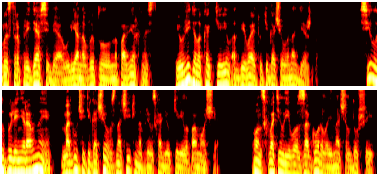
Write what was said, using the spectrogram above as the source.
Быстро придя в себя, Ульяна выплыла на поверхность и увидела, как Кирилл отбивает у Тягачева надежду. Силы были неравны, могучий Тягачев значительно превосходил Кирилла по мощи. Он схватил его за горло и начал душить.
